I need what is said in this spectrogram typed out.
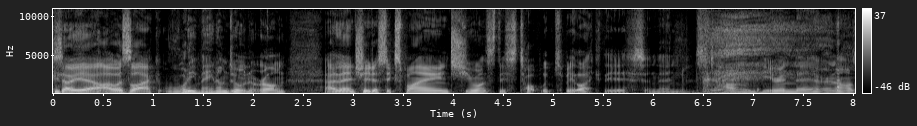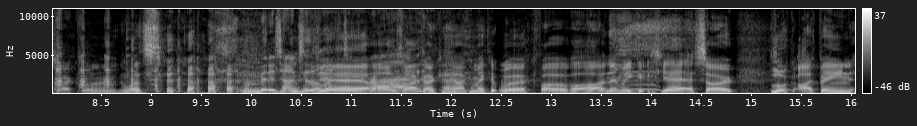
So yeah, I was like, what do you mean I'm doing it wrong? And then she just explained she wants this top lip to be like this and then tongue here and there. And I was like, well, what's. a bit of tongue to the left yeah, right. I was like, okay, I can make it work, blah, blah, blah. And then we, yeah. So, look, I've been,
